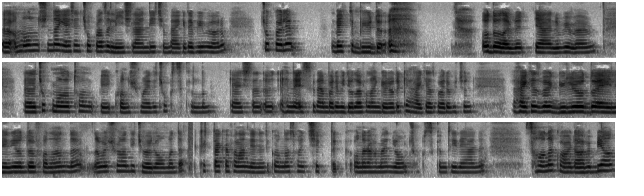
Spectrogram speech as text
Ee, ama onun dışında gerçekten çok fazla linçlendiği için belki de bilmiyorum. Çok böyle belki de büyüdü. o da olabilir. Yani bilmiyorum. Ee, çok monoton bir konuşmaydı. Çok sıkıldım. Gerçekten hani eskiden böyle videolar falan görüyorduk ya herkes böyle bütün herkes böyle gülüyordu, eğleniyordu falan da ama şu an hiç öyle olmadı. 40 dakika falan denedik. Ondan sonra çıktık. Ona rağmen yol çok sıkıntıydı yani. Sağanak vardı abi. Bir an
